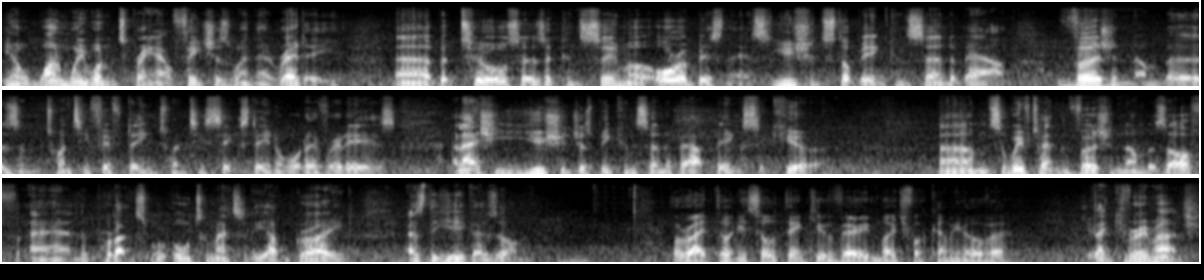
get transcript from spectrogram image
you know, one, we want to bring out features when they're ready, uh, but two, also as a consumer or a business, you should stop being concerned about version numbers and 2015, 2016, or whatever it is, and actually you should just be concerned about being secure. Um, so we've taken the version numbers off and the products will automatically upgrade as the year goes on. All right, Tony. So thank you very much for coming over. Thank you very much.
